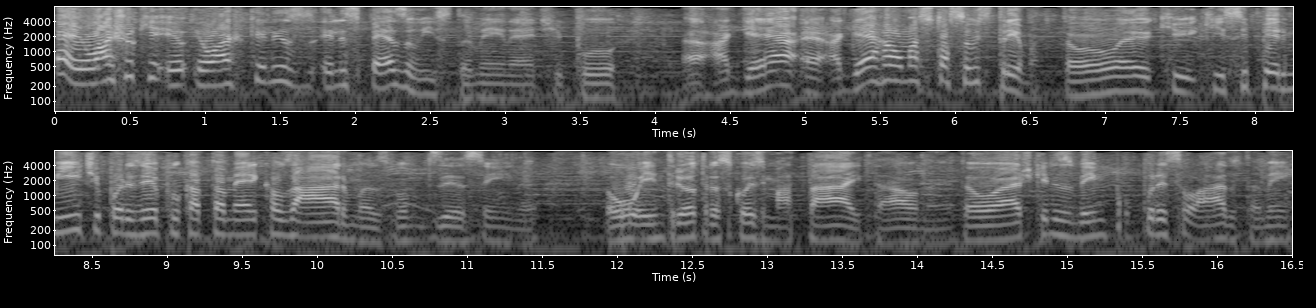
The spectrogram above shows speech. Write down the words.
É, eu acho que eu, eu acho que eles, eles pesam isso também, né? Tipo, a, a guerra é, a guerra é uma situação extrema. Então é que, que se permite, por exemplo, o Capitão América usar armas, vamos dizer assim, né? Ou entre outras coisas, matar e tal, né? Então eu acho que eles vêm um pouco por esse lado também.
